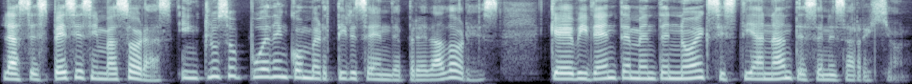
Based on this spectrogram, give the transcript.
Las especies invasoras incluso pueden convertirse en depredadores, que evidentemente no existían antes en esa región.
